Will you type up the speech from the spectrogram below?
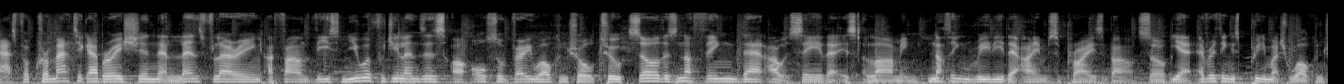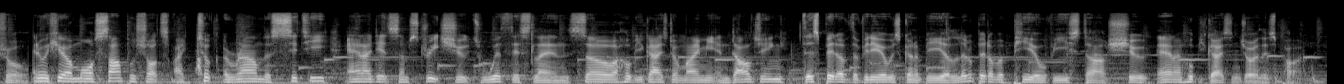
As for chromatic aberration and lens flaring, I found these newer Fuji lenses are also very well controlled too, so there's nothing that I would say that is alarming, nothing really that I am surprised about, so yeah, everything is pretty much well controlled. Anyway, here are more sample shots I took around the city and I did some street shoots with this lens, so I hope you guys don't mind me indulging. This bit of the video is going to be a little bit of a POV style shoot and I hope you guys enjoy enjoy this part.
